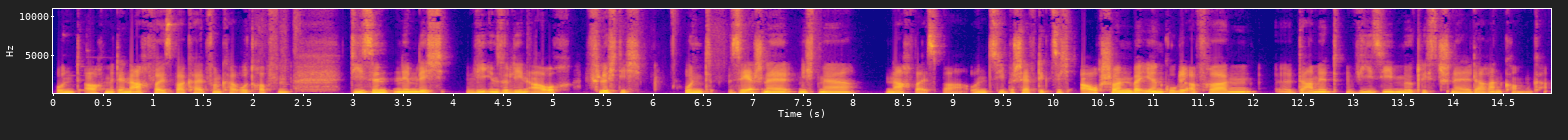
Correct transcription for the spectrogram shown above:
und auch mit der Nachweisbarkeit von K.O.-Tropfen. Die sind nämlich, wie Insulin auch, flüchtig und sehr schnell nicht mehr nachweisbar. Und sie beschäftigt sich auch schon bei ihren Google-Abfragen äh, damit, wie sie möglichst schnell daran kommen kann.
